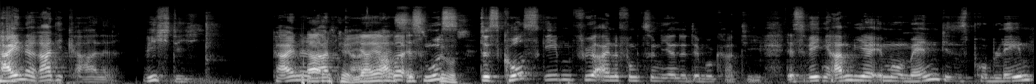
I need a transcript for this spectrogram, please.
Keine Radikale. Wichtig. Keine Ja, okay. Ja, ja, aber es es muss bewusst. Diskurs geben für eine funktionierende Demokratie. Deswegen haben wir ja im Moment dieses Problem,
